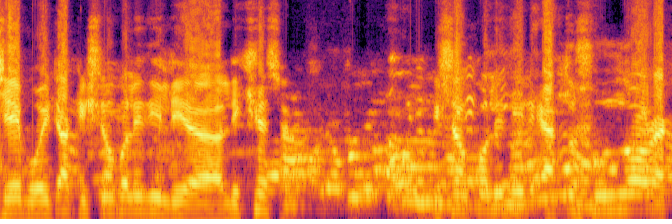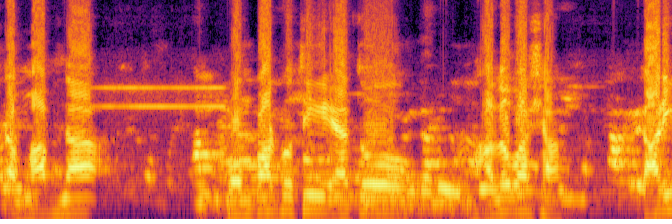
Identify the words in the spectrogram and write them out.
যে বইটা কৃষ্ণকলিদি লিখেছেন কৃষ্ণকলিদির এত সুন্দর একটা ভাবনা, পম্পার প্রতি এত ভালোবাসা, তারই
